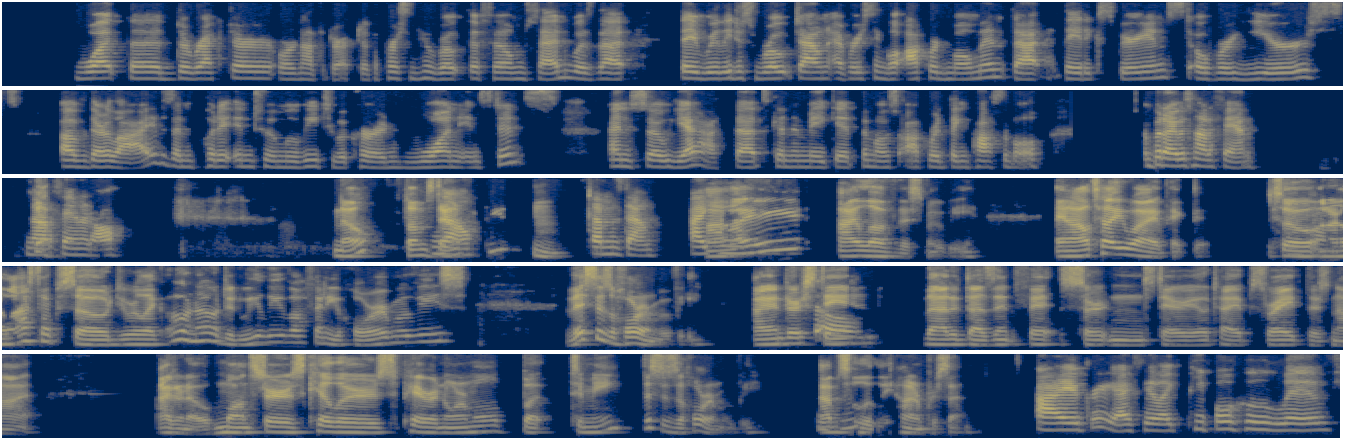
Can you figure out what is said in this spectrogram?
what the director or not the director the person who wrote the film said was that they really just wrote down every single awkward moment that they'd experienced over years of their lives and put it into a movie to occur in one instance. And so yeah that's going to make it the most awkward thing possible. But i was not a fan. Not yeah. a fan at all. No? Thumbs down? No. Hmm. thumbs down. I can... i i love this movie and i'll tell you why i picked it so on our last episode, you were like, "Oh no, did we leave off any horror movies?" This is a horror movie. I understand so, that it doesn't fit certain stereotypes, right? There's not I don't know, monsters, killers, paranormal, but to me, this is a horror movie. Mm-hmm. Absolutely, 100%. I agree. I feel like people who live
